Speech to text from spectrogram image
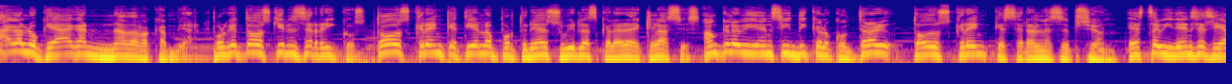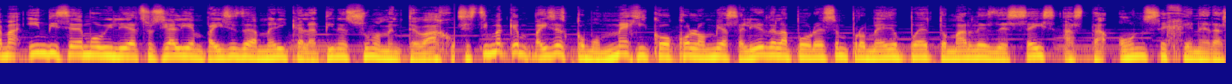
Hagan lo que hagan, nada va a cambiar, porque todos quieren ser ricos, todos creen que tienen la oportunidad de subir la escalera de clases, aunque la evidencia indique lo contrario, todos creen que serán la excepción. Esta evidencia se llama índice de movilidad social y en países de América Latina es sumamente bajo. Se estima que en países como México o Colombia salir de la pobreza en promedio puede tomar desde 6 hasta 11 generaciones.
